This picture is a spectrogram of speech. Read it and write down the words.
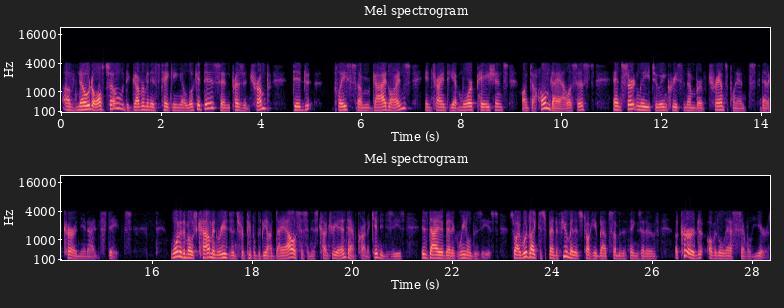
Of note also, the government is taking a look at this, and President Trump did place some guidelines in trying to get more patients onto home dialysis and certainly to increase the number of transplants that occur in the United States. One of the most common reasons for people to be on dialysis in this country and to have chronic kidney disease is diabetic renal disease. So I would like to spend a few minutes talking about some of the things that have occurred over the last several years.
